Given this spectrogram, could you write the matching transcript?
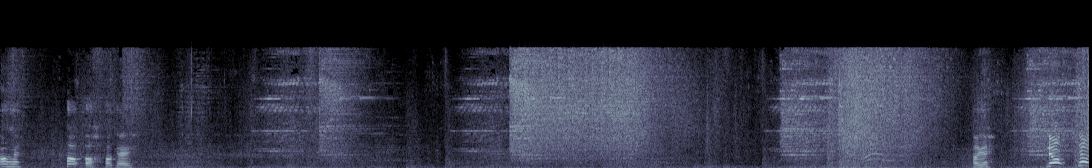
Okay. Oh. Oh. Okay. Okay. No, no.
